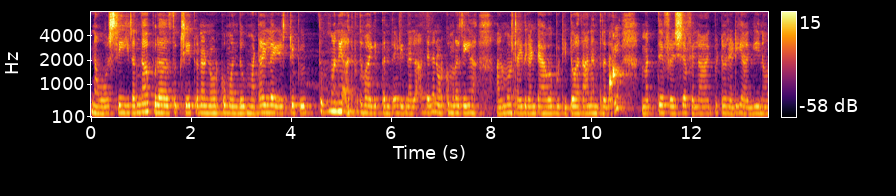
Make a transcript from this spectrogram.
ನಾವು ಶ್ರೀರಂಗಾಪುರ ಸುಕ್ಷೇತ್ರನ ನೋಡ್ಕೊಂಬಂದು ಮಠ ಎಲ್ಲ ಎಷ್ಟು ಬ್ಯೂ ತುಂಬಾ ಅಂತ ಹೇಳಿದ್ನಲ್ಲ, ಅದೆಲ್ಲ ನೋಡ್ಕೊಂಬರೋಕ್ಕೆ ಆಲ್ಮೋಸ್ಟ್ ಐದು ಗಂಟೆ ಆಗೋಗ್ಬಿಟ್ಟಿತ್ತು. ಅದಾದ ನಂತರದಲ್ಲಿ ಮತ್ತೆ ಫ್ರೆಶ್ ಅಪ್ ಎಲ್ಲ ಆಗಿಬಿಟ್ಟು ರೆಡಿಯಾಗಿ ನಾವು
